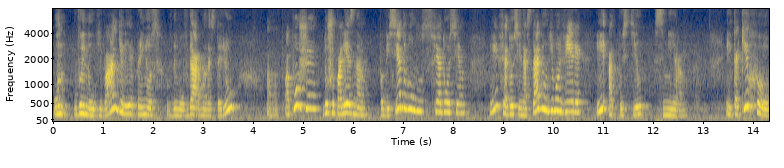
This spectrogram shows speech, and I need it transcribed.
Он вынул Евангелие, принес его в дар монастырю, А позже душеполезно побеседовал с Феодосием, и Феодосий наставил его в вере и отпустил с миром. И таких э,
